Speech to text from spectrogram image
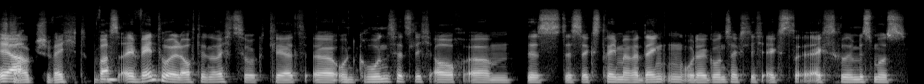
Ja. stark schwächt. Was eventuell auch den Rechtsruck klärt äh, und grundsätzlich auch ähm, das, das extremere Denken oder grundsätzlich Extre Extremismus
